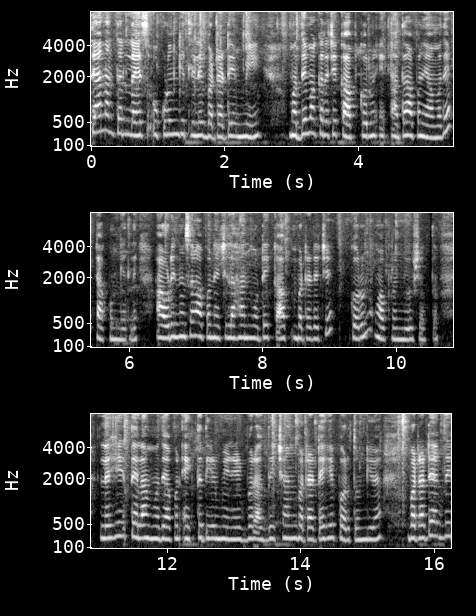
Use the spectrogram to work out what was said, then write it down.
त्यानंतर लयस उकडून घेतलेले बटाटे मी मध्यम आकाराचे काप करून आता आपण यामध्ये टाकून घेतले. आवडीनुसार आपण याचे लहान मोठे काप बटाट्याचे करून वापरून घेऊ शकतो. लही तेलामध्ये आपण एक ते दीड मिनिटभर अगदी छान बटाटे हे परतून घेऊया. बटाटे अगदी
